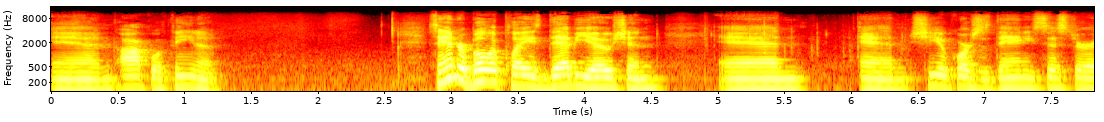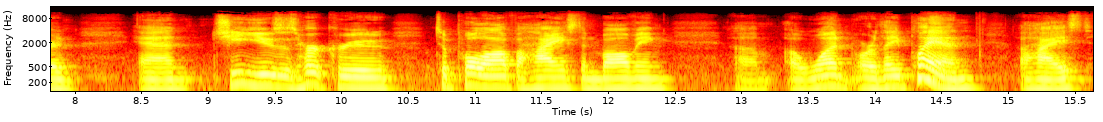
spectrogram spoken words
and Awkwafina. Sandra Bullock plays Debbie Ocean, and and she of course is Danny's sister, and and she uses her crew to pull off a heist involving um, a one or they plan a heist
